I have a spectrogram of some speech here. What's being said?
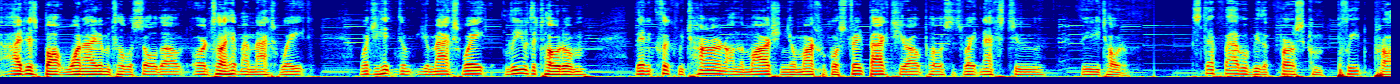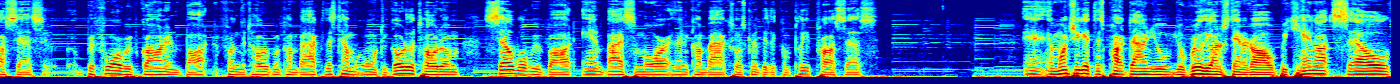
I just bought one item until it was sold out, or until I hit my max weight. Once you hit the, your max weight, leave the totem, then click return on the march, and your march will go straight back to your outpost. It's right next to the totem. Step 5 will be the first complete process before we've gone and bought from the totem and come back. This time we're going to go to the totem, sell what we've bought, and buy some more, and then come back. So it's going to be the complete process. And, and once you get this part down, you'll, you'll really understand it all. We cannot sell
